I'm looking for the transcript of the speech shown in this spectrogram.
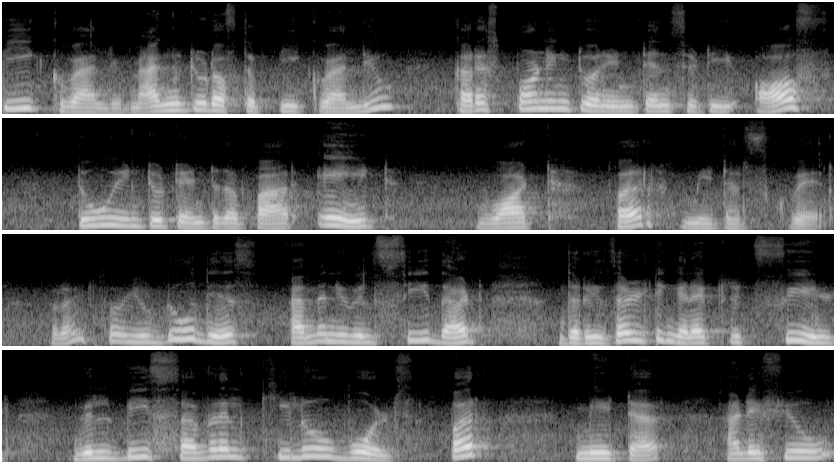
peak value magnitude of the peak value corresponding to an intensity of 2 into 10 to the power 8 watt per meter square right. So, you do this and then you will see that the resulting electric field will be several kilovolts per meter and if you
